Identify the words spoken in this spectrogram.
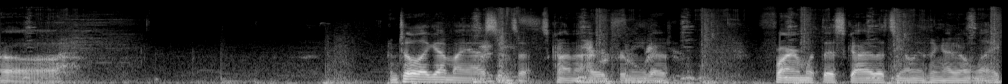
uh, until I get my essence, it's kind of hard for me to farm with this guy. That's the only thing I don't like.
